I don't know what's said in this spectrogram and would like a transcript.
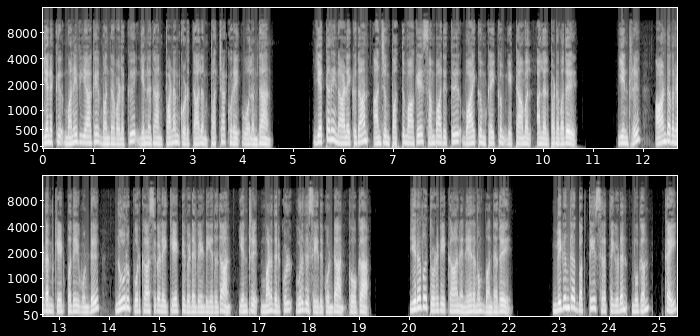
எனக்கு மனைவியாக வந்தவளுக்கு என்னதான் பணம் கொடுத்தாலும் பற்றாக்குறை ஓலம்தான். எத்தனை நாளைக்குதான் அஞ்சும் பத்துமாக சம்பாதித்து வாய்க்கும் கைக்கும் எட்டாமல் அல்லல்படுவது? இன்று ஆண்டவரிடம் கேட்பதே உண்டு நூறு பொற்காசுகளை கேட்டுவிட வேண்டியதுதான் என்று மனதிற்குள் உறுதி செய்து கொண்டான் கோகா. இரவு தொழுகைக்கான நேரமும் வந்தது. மிகுந்த பக்தி சிரத்தையுடன் முகம் கை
